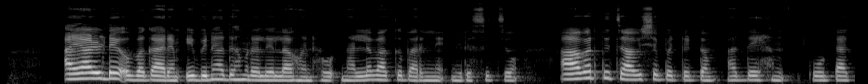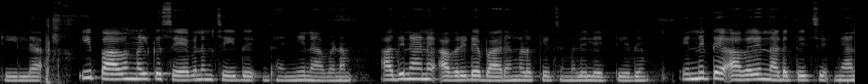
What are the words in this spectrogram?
" അയാളുടെ ഉപകാരം ഇബ്നു അദ്ഹം റലിയല്ലാഹുൻഹു നല്ല വാക്ക് പറഞ്ഞ് നിരസിച്ചു. ആവർത്തിച്ചാവശ്യപ്പെട്ടിട്ടും അദ്ദേഹം കൂട്ടാക്കിയില്ല. "ഈ പാവങ്ങൾക്ക് സേവനം ചെയ്ത് ധന്യനാവണം. അതിനാണ് അവരുടെ ഭാരങ്ങളൊക്കെ ചുമലിലെത്തിയത് എന്നിട്ട് അവരെ നടത്തിച്ച് ഞാൻ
